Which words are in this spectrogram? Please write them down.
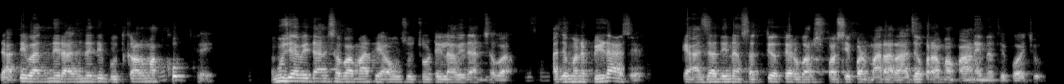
જાતિવાદની રાજનીતિ ભૂતકાળમાં ખૂબ થઈ. હું જે વિધાનસભામાંથી આવું છું, ચોટીલા વિધાનસભા, આજે મને પીડા છે કે આઝાદીના સત્યોતેર વર્ષ પછી પણ મારા રાજપરામાં પાણી નથી પહોંચ્યું,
